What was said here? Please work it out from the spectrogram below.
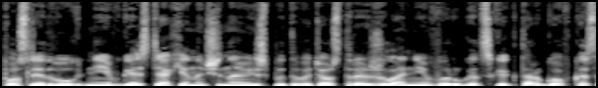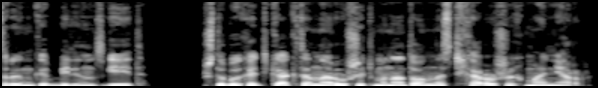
После двух дней в гостях я начинаю испытывать острое желание выругаться, как торговка с рынка Биллинсгейт, чтобы хоть как-то нарушить монотонность хороших манер.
